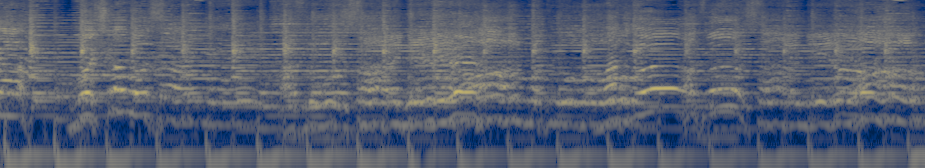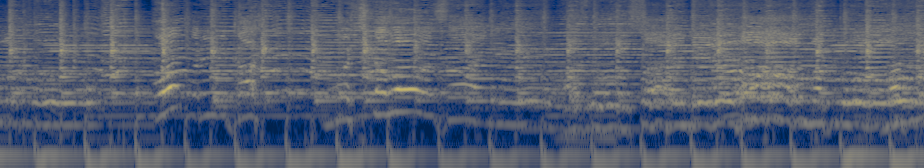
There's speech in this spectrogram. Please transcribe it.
ya Moşka Mosane Hazlı Mosane Ahmetlu Hazlı Hazlı Mosane Ahmetlu Ömrü kaç Moşka Mosane Hazlı Mosane Ahmetlu Hazlı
